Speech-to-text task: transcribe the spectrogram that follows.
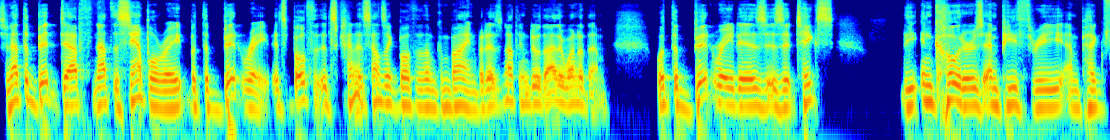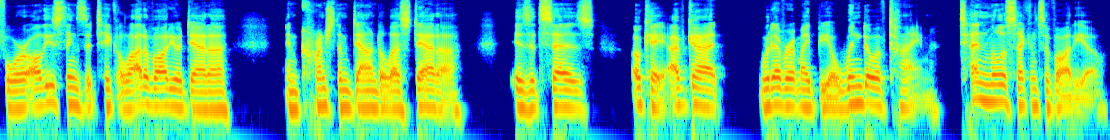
So not the bit depth, not the sample rate, but the bit rate. It's both. It's kind of sounds like both of them combined, but it has nothing to do with either one of them. What the bit rate is is it takes the encoders, MP3, MPEG-4, all these things that take a lot of audio data and crunch them down to less data. Is it says, okay, I've got whatever it might be, a window of time, 10 milliseconds of audio.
